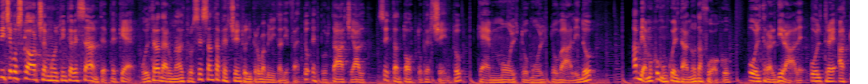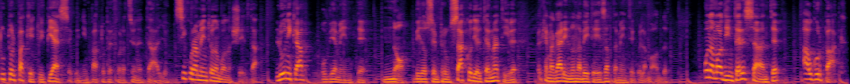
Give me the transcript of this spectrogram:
Dicevo Scorch è molto interessante perché oltre a dare un altro 60% di probabilità di effetto e portarci al 78%, che è molto molto valido, abbiamo comunque il danno da fuoco, oltre al virale, oltre a tutto il pacchetto IPS, quindi impatto, perforazione e taglio. Sicuramente una buona scelta. L'unica, ovviamente, no. Vi do sempre un sacco di alternative perché magari non avete esattamente quella mod. Una mod interessante, Augur Pack,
